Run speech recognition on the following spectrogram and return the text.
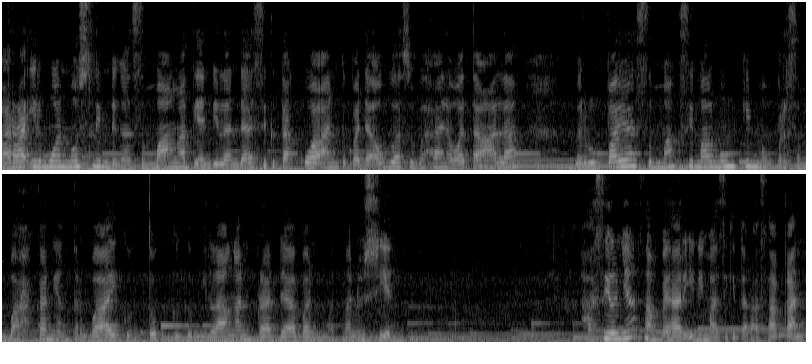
Para ilmuwan muslim dengan semangat yang dilandasi ketakwaan kepada Allah Subhanahu wa taala berupaya semaksimal mungkin mempersembahkan yang terbaik untuk kegemilangan peradaban umat manusia. Hasilnya sampai hari ini masih kita rasakan.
